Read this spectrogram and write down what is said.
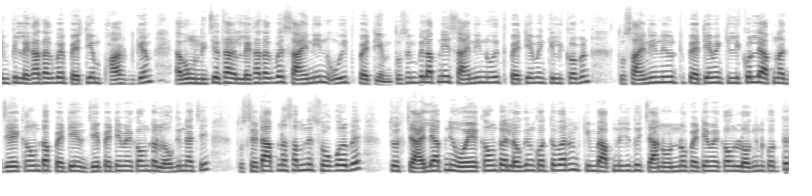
সিম্পল লেখা থাকবে পেটিএম ফার্স্ট গেম এবং নিচে লেখা থাকবে সাইন ইন উইথ পেটিএম তো সিম্পল আপনি সাইন ইন উইথ পেটিএমে ক্লিক করবেন। তো সাইন ইন উইথ পেটিএমে ক্লিক করলে আপনার যে অ্যাকাউন্টটা পেটিএম যে পেটিএম অ্যাকাউন্টটা লগ ইন আছে, তো সেটা আপনার সামনে শো করবে। তো চাইলে আপনি ওই অ্যাকাউন্টে লগ ইন করতে পারেন কিংবা আপনি যদি চান অন্য পেটিএম অ্যাকাউন্ট লগ ইন করতে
